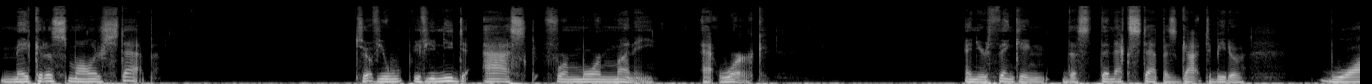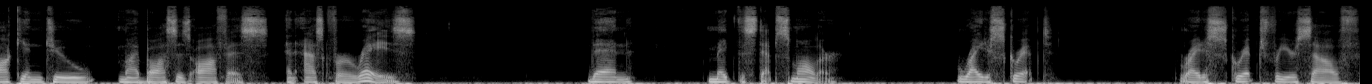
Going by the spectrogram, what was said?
make it a smaller step. So if you if you need to ask for more money at work and you're thinking this the next step has got to be to walk into my boss's office and ask for a raise, then make the step smaller. Write a script. Write a script for yourself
